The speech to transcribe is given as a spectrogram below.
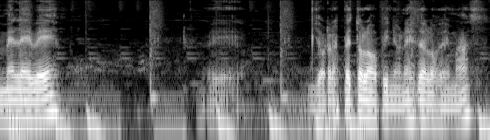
MLB, eh, yo respeto las opiniones de los demás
